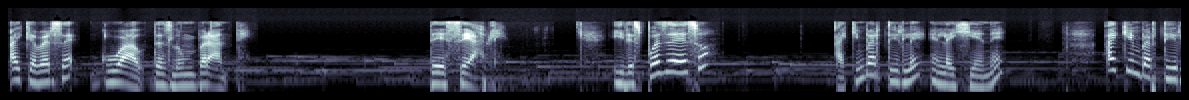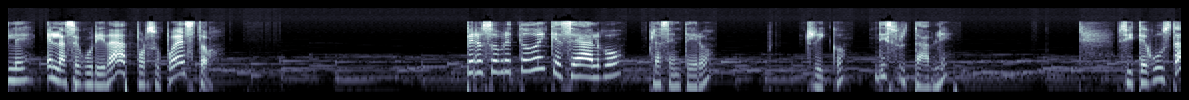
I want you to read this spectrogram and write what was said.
hay que verse guau, deslumbrante, deseable. Y después de eso, hay que invertirle en la higiene, hay que invertirle en la seguridad, por supuesto. Pero sobre todo en que sea algo placentero, rico, disfrutable. Si te gusta,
